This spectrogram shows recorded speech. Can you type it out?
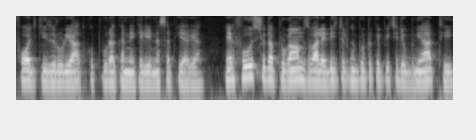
فوج کی ضروریات کو پورا کرنے کے لیے نصب کیا گیا۔ محفوظ شدہ پروگرامز والے ڈیجیٹل کمپیوٹر کے پیچھے جو بنیاد تھی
